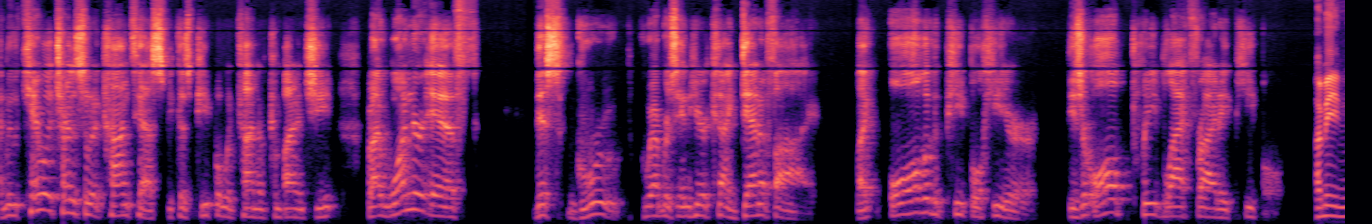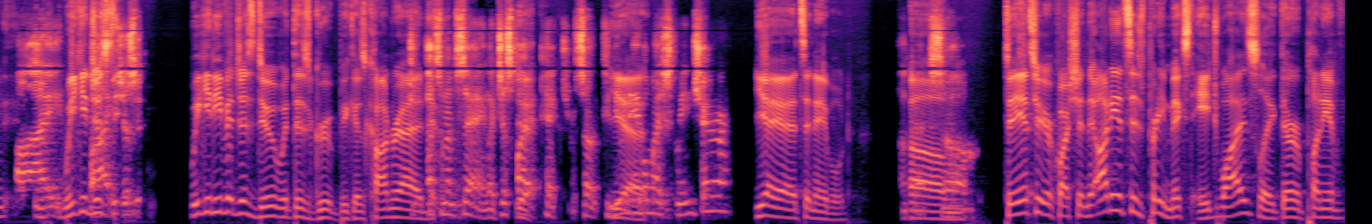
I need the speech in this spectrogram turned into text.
I mean, we can't really turn this into a contest because people would kind of combine and cheat. But I wonder if this group, whoever's in here, can identify like all of the people here. These are all pre-Black Friday people. I mean, By, we could by just, we could even just do it with this group because Conrad. that's what I'm saying, like just by Yeah. a picture. So, can you Yeah. enable my screen share? yeah, yeah, it's enabled. Okay, Um, so To answer your question, the audience is pretty mixed age wise. Like there are plenty of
